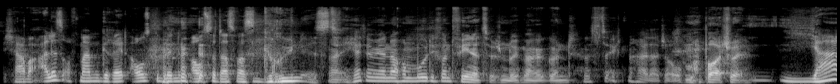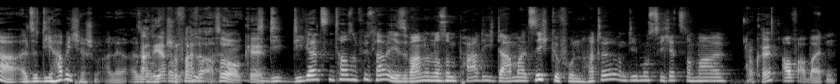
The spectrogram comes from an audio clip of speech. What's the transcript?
Ich habe alles auf meinem Gerät ausgeblendet, außer das, was grün ist. Na, ich hätte mir noch einen Multi von Fene zwischendurch mal gegönnt. Das ist echt ein Highlight da oben Portrait. Ja, also die habe ich ja schon alle. Also Ach, die hast schon alle? Ach so, okay. Die, die ganzen tausend Füße habe ich. Es waren nur noch so ein paar, die ich damals nicht gefunden hatte und die musste ich jetzt noch mal Okay. aufarbeiten.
